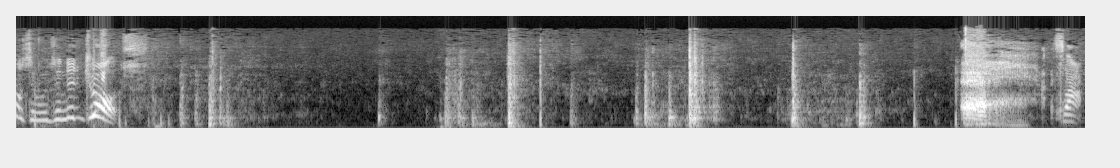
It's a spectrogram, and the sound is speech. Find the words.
I was in the. What's that?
